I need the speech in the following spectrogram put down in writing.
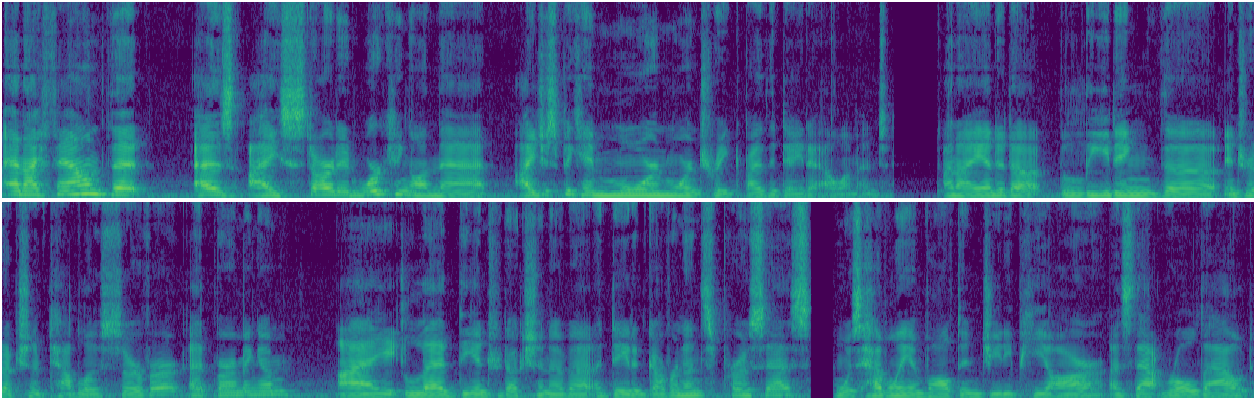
And I found that as I started working on that, I just became more and more intrigued by the data element. And I ended up leading the introduction of Tableau Server at Birmingham I led the introduction of a, a, data governance process was heavily involved in GDPR as that rolled out.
